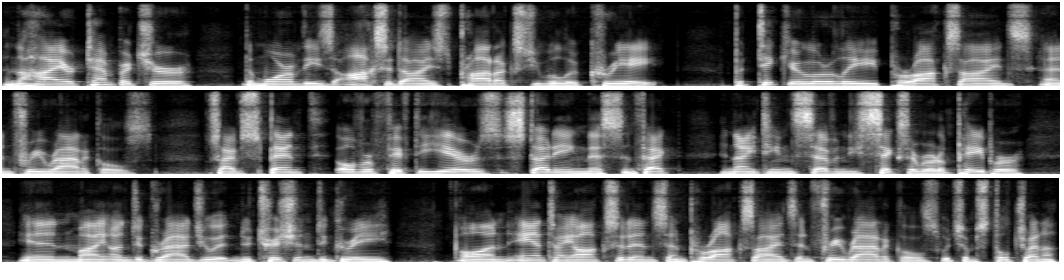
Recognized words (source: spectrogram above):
and the higher temperature, the more of these oxidized products you will create, particularly peroxides and free radicals. So I've spent over 50 years studying this. In fact, in 1976, I wrote a paper in my undergraduate nutrition degree on antioxidants and peroxides and free radicals, which I'm still trying to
